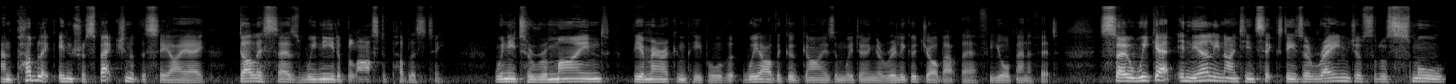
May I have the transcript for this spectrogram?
and public introspection of the CIA, Dulles says we need a blast of publicity. We need to remind the American people that we are the good guys and we're doing a really good job out there for your benefit. So we get in the early 1960s a range of sort of small,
